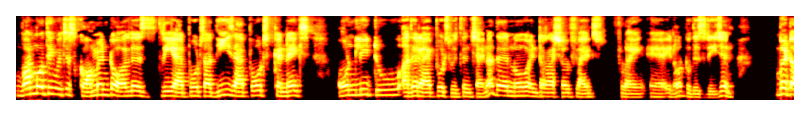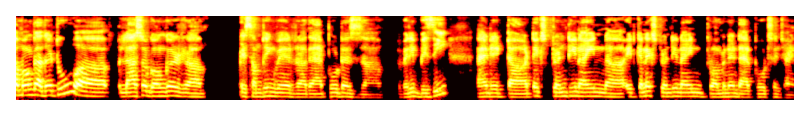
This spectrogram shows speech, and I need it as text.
One more thing which is common to all these three airports are these airports connects only to other airports within China. There are no international flights flying, uh, you know, to this region. But among the other two, uh, Lhasa Gonggar uh, is something where uh, the airport is uh, very busy and it uh, takes 29, uh, it connects 29 prominent airports in China.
